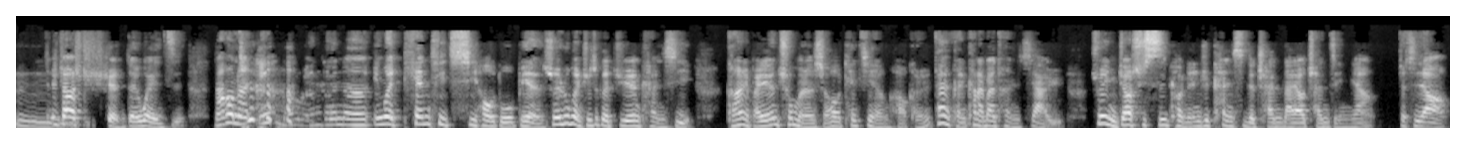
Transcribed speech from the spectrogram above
嗯，这就要选对位置。然后呢，英国伦敦呢，因为天气气候多变，所以如果你去这个剧院看戏，可能你白天出门的时候天气很好，可能但可能看了半突然下雨，所以你就要去思考，你去看戏的穿搭要穿怎样，就是要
